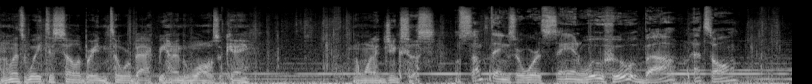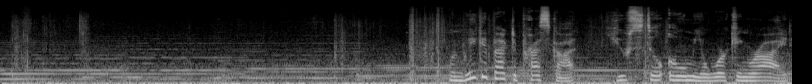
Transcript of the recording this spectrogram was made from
Well, let's wait to celebrate until we're back behind the walls, okay? I don't want to jinx us. Well, some things are worth saying woo-hoo about, that's all. When we get back to Prescott, you still owe me a working ride.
